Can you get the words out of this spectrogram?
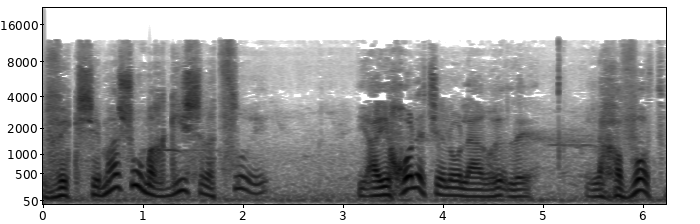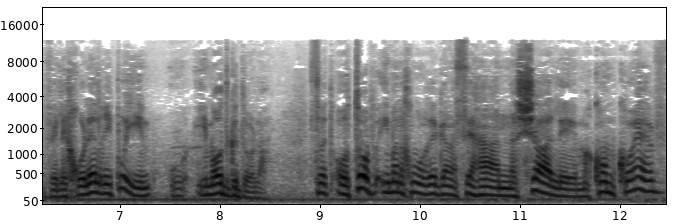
וכשמשהו מרגיש רצוי, היכולת שלו לחוות ולחולל ריפוי היא, היא מאוד גדולה. זאת אומרת, אותו, אם אנחנו רגע נעשה האנשה למקום כואב,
